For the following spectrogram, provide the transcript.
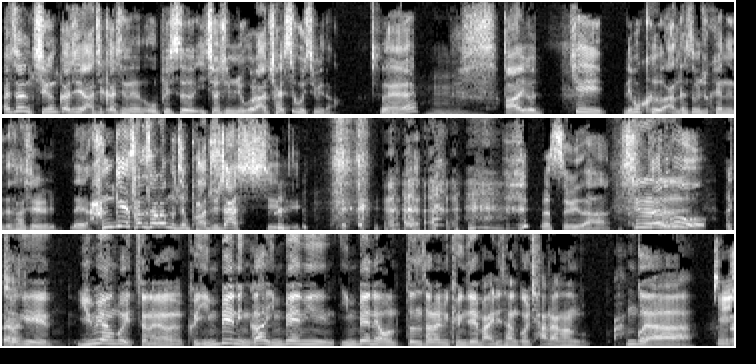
하여튼 지금까지, 아직까지는 오피스 2016을 아주 잘 쓰고 있습니다. 네. 음. 아, 이거 key revoke 안 됐으면 좋겠는데, 사실. 네. 한 개 산 사람은 좀 봐주자, 씨. 그 그렇습니다. 자, 그리고, 네. 저기 유명한 거 있잖아요. 그 인벤인가? 인벤이 인벤에 어떤 사람이 굉장히 많이 산 걸 자랑한 거- 한 거야. 예. 네.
